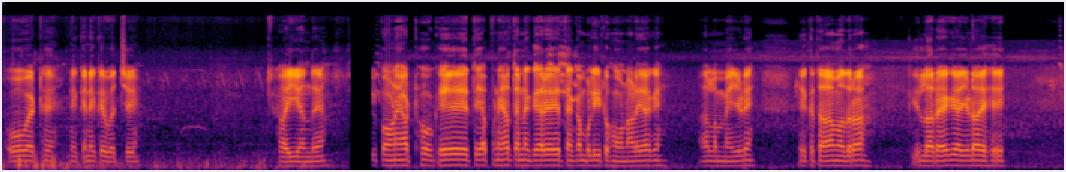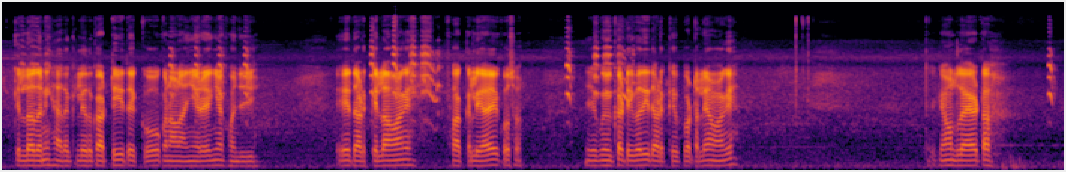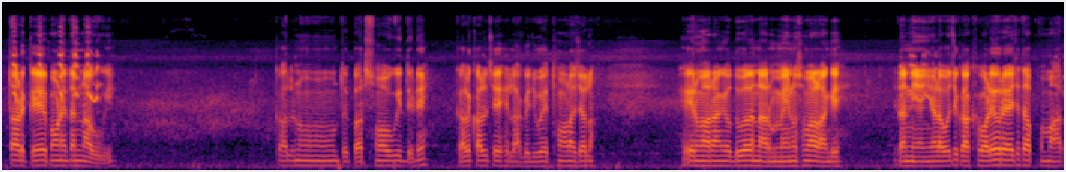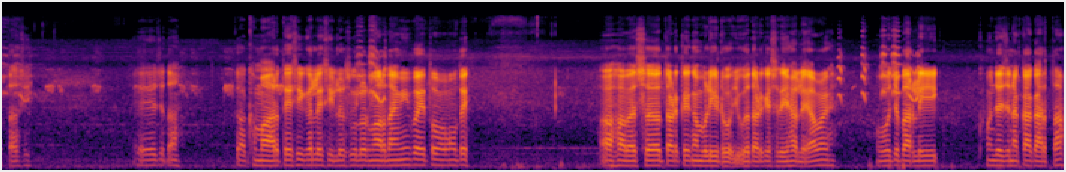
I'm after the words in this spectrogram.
ਉਹ ਬੈਠੇ ਨਿੱਕੇ ਨਿੱਕੇ ਬੱਚੇ। ਖਾਈ ਜਾਂਦੇ ਆ। ਪੌਣੇ 8 ਹੋ ਗਏ ਤੇ ਆਪਣੇ ਆ ਤਿੰਨ ਕਹਿ ਤਾਂ ਕੰਪਲੀਟ ਹੋਣ ਵਾਲੇ ਹੈਗੇ ਆ ਲੰਮੇ ਜਿਹੜੇ, ਇੱਕ ਤਾਂ ਮਦਰਾ ਕਿੱਲਾ ਰਹਿ ਗਿਆ ਜਿਹੜਾ ਇਹ, ਕਿੱਲਾ ਤਾਂ ਨਹੀਂ ਹੈ ਤਾਂ ਕਿੱਲੇ ਤੋਂ ਘੱਟ ਹੀ ਤੇ ਇੱਕ ਉਹ ਕਨਾਲਾਂ ਜੀਆਂ ਰਹਿ ਗਈਆਂ ਖੁੰਝ ਜੀ। ਇਹ ਤੜਕੇ ਲਾਵਾਂਗੇ, ਫੱਕ ਲਿਆ ਇਹ ਕੁਛ, ਜੇ ਕੋਈ ਘਟੀ ਵਧੀ ਤੜਕੇ ਪੱਟ ਲਿਆਵਾਂਗੇ। ਤੇ ਕਿਉਂ ਲਾਈਟ ਤੜਕੇ ਪੌਣੇ ਤਿੰਨ ਆਊਗੀ। ਕੱਲ ਨੂੰ ਤੇ ਪਰਸੋਂ ਆਊਗੀ ਦਿਨੇ ਕੱਲ ਕੱਲ ਚ ਇਹ ਲੱਗ ਜੂਗਾ ਇੱਥੋਂ ਵਾਲਾ, ਚੱਲ ਫੇਰ ਮਾਰਾਂਗੇ, ਉਦੋਂ ਬਾਅਦ ਨਰਮੇ ਨੂੰ ਸੰਭਾਲਾਂਗੇ। ਜਿਹੜਾ ਨਿਆਈ ਵਾਲਾ, ਉਹ ਚ ਕੱਖ ਵਾਲੇ ਉਹ ਰਹਿ ਚ ਤਾਂ ਆਪਾਂ ਮਾਰਤਾ ਸੀ। ਇਹ ਚ ਤਾਂ ਕੱਖ ਮਾਰਤੇ ਸੀ, ਇਕੱਲੇ ਸੀਲਰ ਸੂਲਰ ਮਾਰਦਾ, ਐਵੇਂ ਹੀ ਪਏ ਤੋਂ ਤੇ ਆਹ ਬਸ, ਤੜਕੇ ਕੰਪਲੀਟ ਹੋ ਜੂਗਾ, ਤੜਕੇ ਸਦੇਹਾ ਲੈ ਆਵਾਂਗੇ। ਉਹ ਚ ਪਰਲੀ ਖੁੰਝੇ ਚ ਨੱਕਾ ਕਰਤਾ।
